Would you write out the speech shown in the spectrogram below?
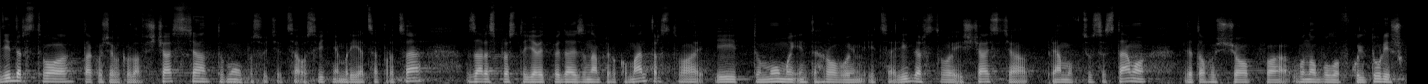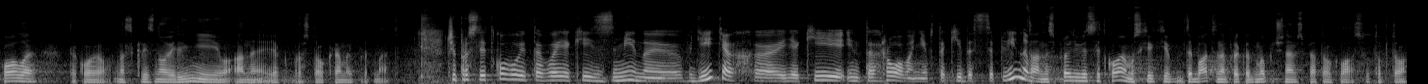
лідерство, також я викладав щастя, тому по суті ця освітня мрія це про це. Зараз просто я відповідаю за напрямку менторства, і тому ми інтегровуємо і це лідерство, і щастя прямо в цю систему для того, щоб е, воно було в культурі школи такою наскрізною лінією, а не як просто окремий предмет. Чи прослідковуєте ви якісь зміни в дітях, е, які інтегровані в такі дисципліни? Так, насправді відслідковуємо, оскільки дебати, наприклад, ми починаємо з п'ятого класу. Тобто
